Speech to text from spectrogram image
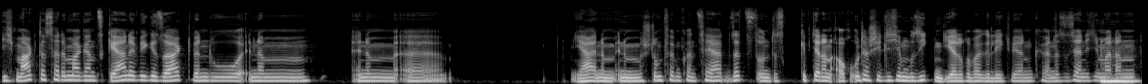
ich mag das halt immer ganz gerne, wie gesagt, wenn du in einem, in einem, äh, ja, in einem, in einem Stummfilmkonzert sitzt und es gibt ja dann auch unterschiedliche Musiken, die ja darüber gelegt werden können. Es ist ja nicht immer mhm. dann,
